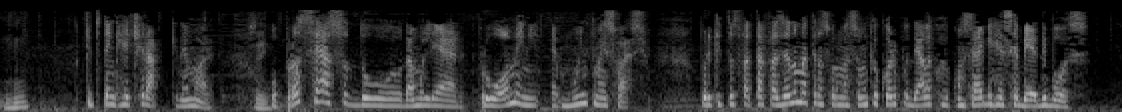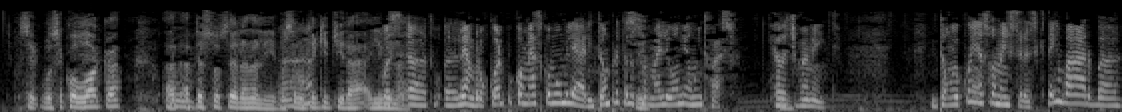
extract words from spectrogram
Uhum. que tu tem que retirar, que demora. Sim. O processo do, da mulher pro homem é muito mais fácil. Porque tu tá fazendo uma transformação que o corpo dela co- consegue receber de boas. Você, você coloca a, a testosterona ali, você não Aham. tem que tirar, Você, eliminar. ah, ah, lembra, o corpo começa como mulher, então para transformar ele em homem é muito fácil, relativamente. Então eu conheço homens trans que tem barba,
